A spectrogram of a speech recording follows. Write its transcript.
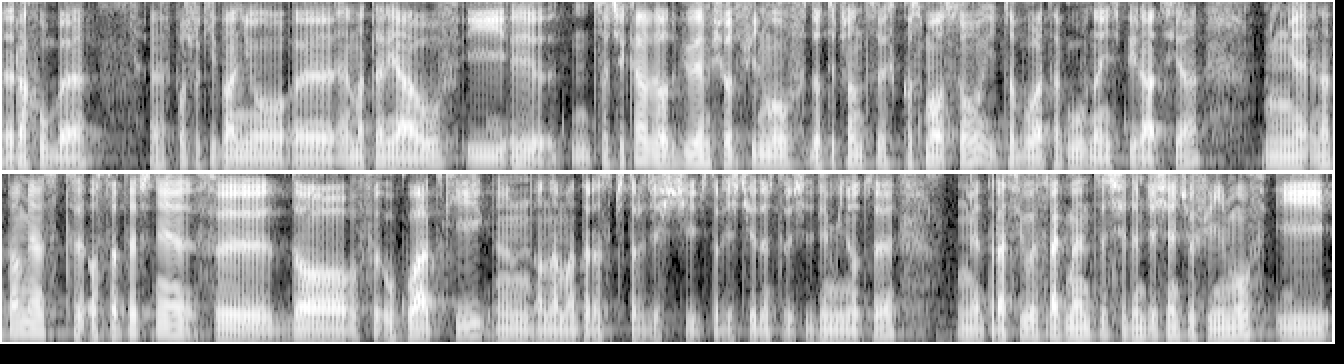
rachubę e, w poszukiwaniu materiałów i co ciekawe odbiłem się od filmów dotyczących kosmosu i to była ta główna inspiracja. Natomiast ostatecznie w, do w układki, ona ma teraz 40, 41, 42 minuty, y, trafiły fragmenty z 70 filmów i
